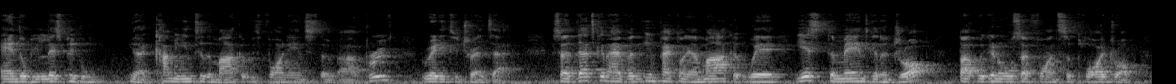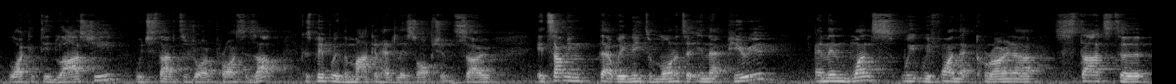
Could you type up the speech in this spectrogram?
and there'll be less people, you know, coming into the market with finance uh, approved, ready to transact. So that's going to have an impact on our market where yes, demand's going to drop, but we're going to also find supply drop like it did last year, which started to drive prices up because people in the market had less options. So it's something that we need to monitor in that period. And then once we, we find that Corona starts to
